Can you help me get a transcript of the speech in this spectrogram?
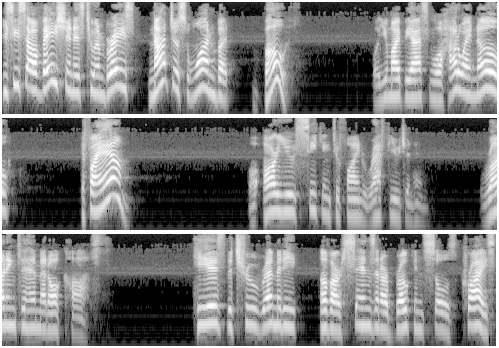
You see, salvation is to embrace not just one, but both. Well, you might be asking, well, how do I know if I am? Well, are you seeking to find refuge in Him? Running to Him at all costs? He is the true remedy of our sins and our broken souls. Christ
